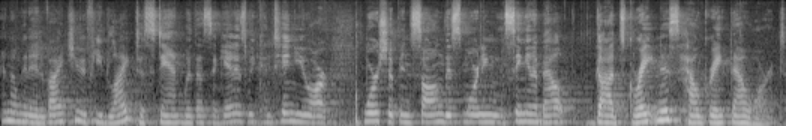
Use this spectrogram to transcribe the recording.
And I'm going to invite you, if you'd like, to stand with us again as we continue our worship in song this morning, singing about God's greatness, how great thou art.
